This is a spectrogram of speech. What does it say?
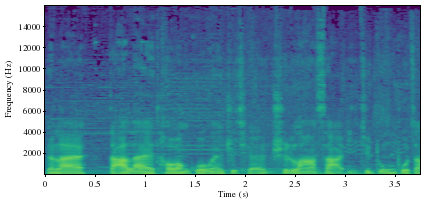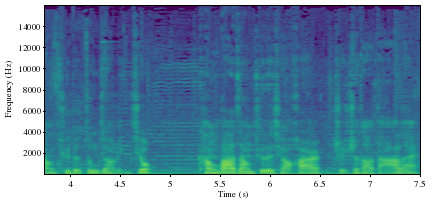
原来达赖逃亡国外之前是拉萨以及东部藏区的宗教领袖，康巴藏区的小孩只知道达赖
